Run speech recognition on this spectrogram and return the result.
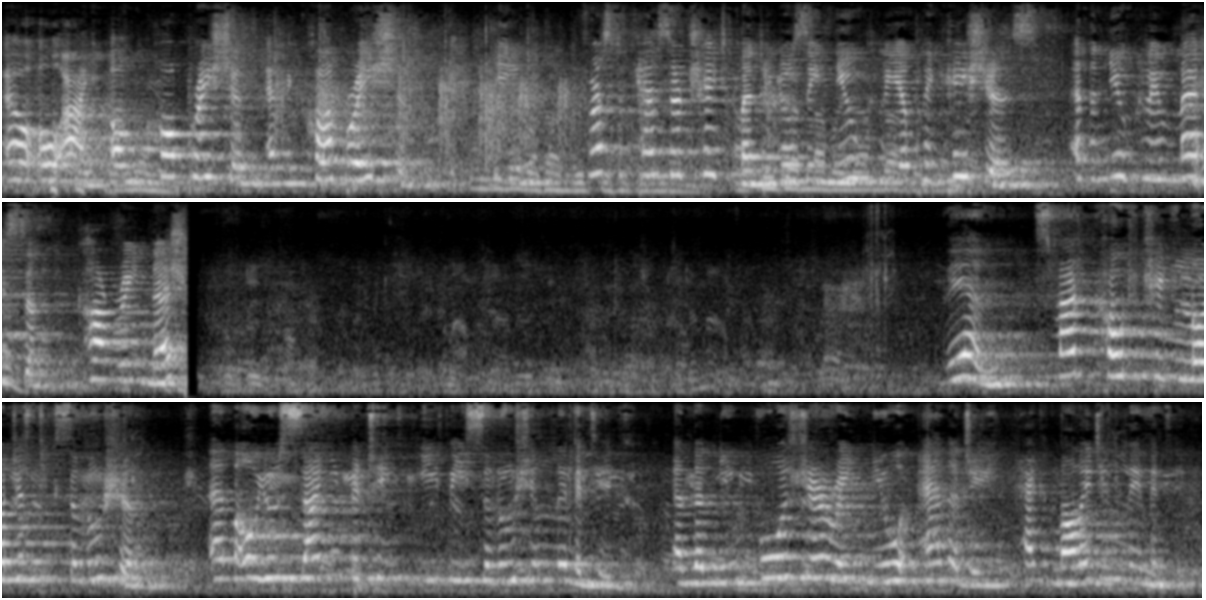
LOI on cooperation and collaboration in first cancer treatment using nuclear applications and the nuclear medicine covering national. Then, Smart Cold Chain Logistics Solution, MOU signing between EB Solution Limited and the Ningbo Sharing New Energy Technology Limited.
